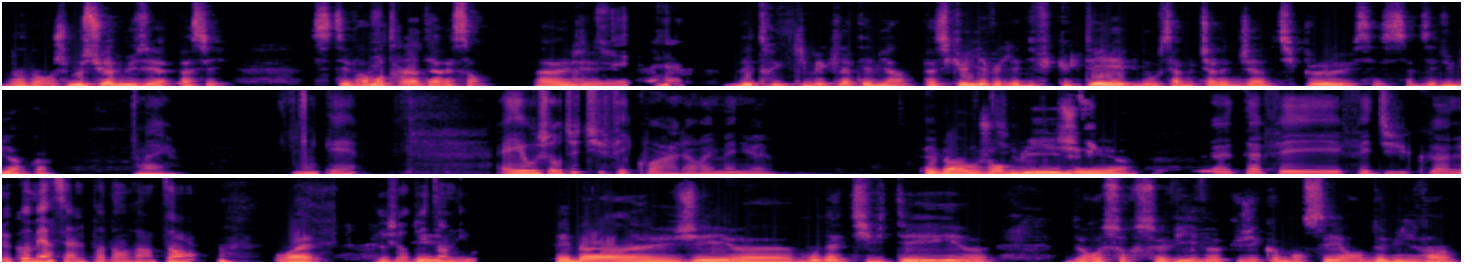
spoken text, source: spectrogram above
non, non. Je me suis amusé à passer. C'était vraiment très intéressant. Ah ouais, des trucs qui m'éclataient bien parce qu'il y avait de la difficulté, donc ça me challengeait un petit peu, et ça faisait du bien, quoi. Ouais. Ok. Et aujourd'hui, tu fais quoi alors, Emmanuel? Et ben Tu aujourd'hui, tu j'ai, as fait, fait du, le commercial pendant 20 ans. ouais. Aujourd'hui, t'en es où? Eh ben, j'ai euh, mon activité euh, de ressources vives que j'ai commencé en 2020,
